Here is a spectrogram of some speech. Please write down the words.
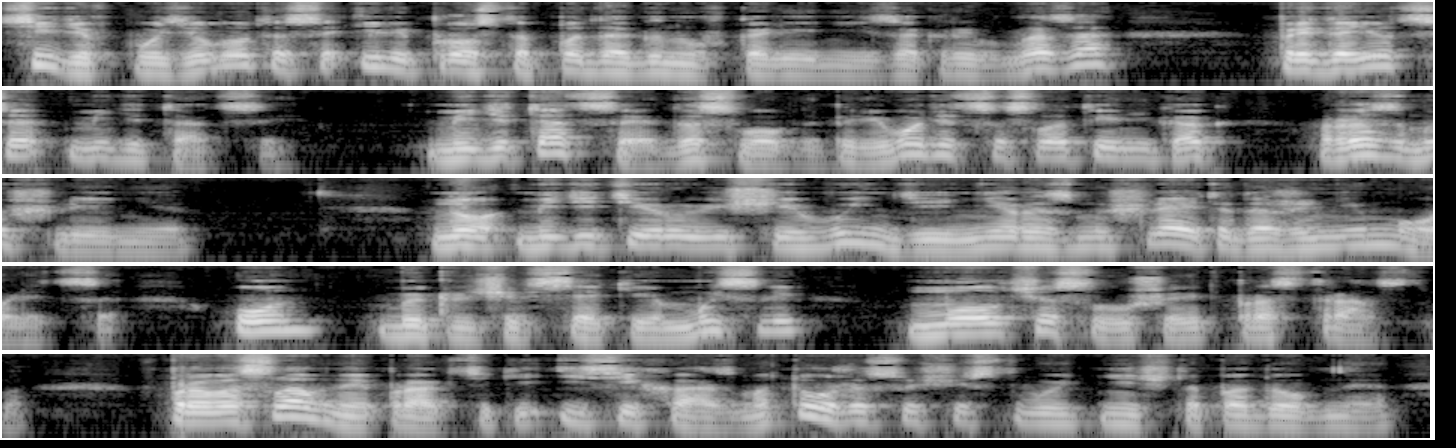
сидя в позе лотоса или просто подогнув колени и закрыв глаза, предается медитации. Медитация дословно переводится с латыни как «размышление». Но медитирующий в Индии не размышляет и даже не молится. Он, выключив всякие мысли, молча слушает пространство. В православной практике исихазма тоже существует нечто подобное –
